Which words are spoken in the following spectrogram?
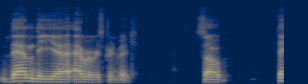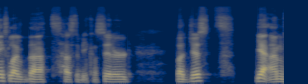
then the uh, error is pretty big so things like that has to be considered but just yeah i'm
